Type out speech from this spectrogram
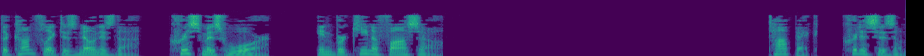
The conflict is known as the Christmas War in Burkina Faso. Criticism.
